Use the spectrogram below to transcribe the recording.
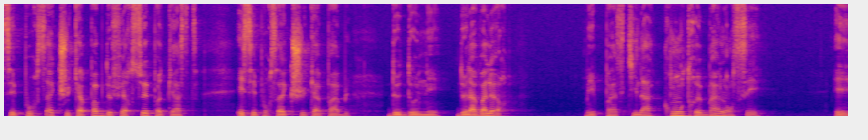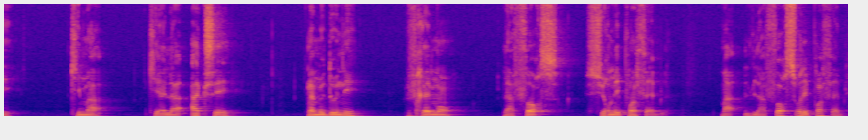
C'est pour ça que je suis capable de faire ce podcast. Et c'est pour ça que je suis capable de donner de la valeur. Mais parce qu'il a contrebalancé. Et qui m'a, qui a accès à me donner vraiment la force sur mes points faibles. La force sur les points faibles.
